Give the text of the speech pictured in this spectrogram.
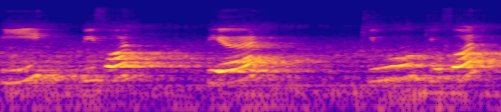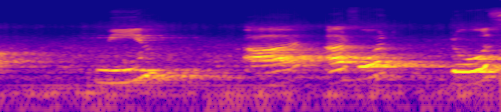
P, P for pear, Q, Q for queen, R, R for rose,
